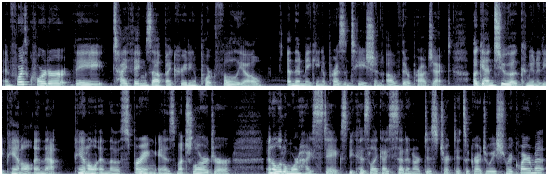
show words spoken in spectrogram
And fourth quarter, they tie things up by creating a portfolio and then making a presentation of their project, again to a community panel. And that panel in the spring is much larger and a little more high stakes because, like I said, in our district, it's a graduation requirement.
